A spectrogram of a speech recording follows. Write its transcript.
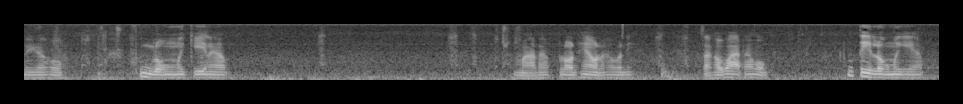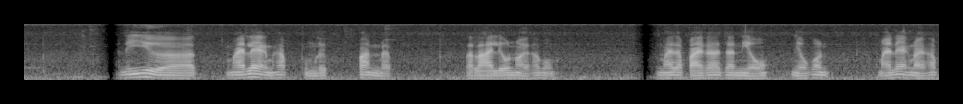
นี่ครับผมเพิ่งลงเมื่อกี้นะครับ มาแล้วครับรอดแห้วแล้วครับวันนี้ สังขวาดครับผมเพิ่งตีลงเมื่อกี้ครับ อันนี้เหยื่อไม้แรกนะครับ ผมเลยปั้นแบบละลายเร็วหน่อยครับผม ไม้ต่อไปก็จะเหนียวเหนียวกว่าไม้แรกหน่อยครับ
